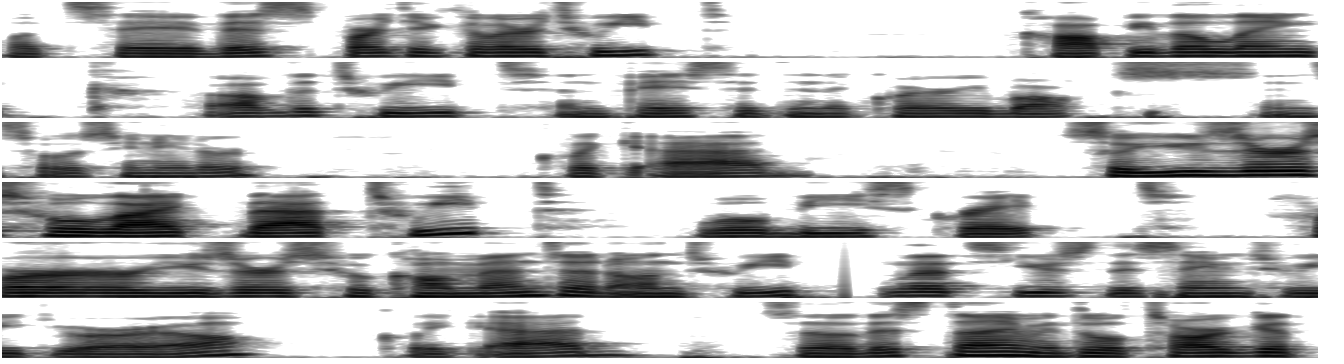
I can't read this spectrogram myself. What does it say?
Let's say this particular tweet. Copy the link of the tweet and paste it in the query box in Socinator. Click add. So users who like that tweet will be scraped. For users who commented on tweet, let's use the same tweet URL. Click add. So this time it will target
